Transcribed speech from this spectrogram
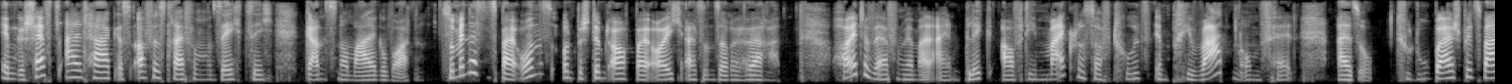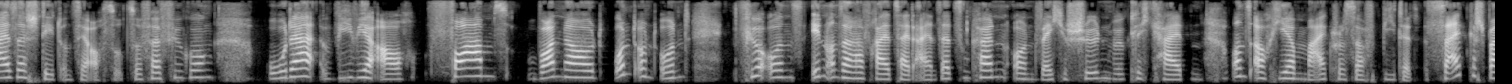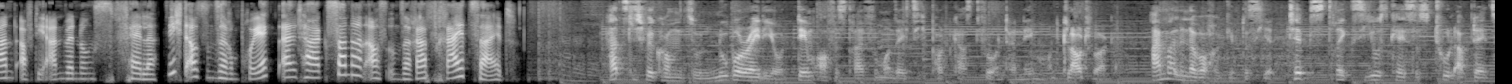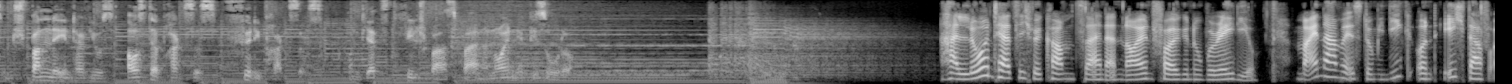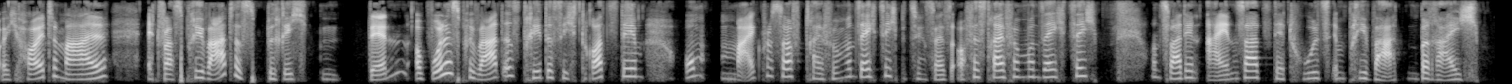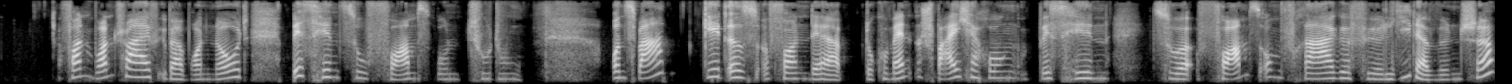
Im Geschäftsalltag ist Office 365 ganz normal geworden. Zumindest bei uns und bestimmt auch bei euch als unsere Hörer. Heute werfen wir mal einen Blick auf die Microsoft Tools im privaten Umfeld, also To-Do beispielsweise steht uns ja auch so zur Verfügung oder wie wir auch Forms, OneNote und, und, und für uns in unserer Freizeit einsetzen können und welche schönen Möglichkeiten uns auch hier Microsoft bietet. Seid gespannt auf die Anwendungsfälle, nicht aus unserem Projektalltag, sondern aus unserer Freizeit. Herzlich willkommen zu Nubo Radio, dem Office 365 Podcast für Unternehmen und Cloudworker. Einmal in der Woche gibt es hier Tipps, Tricks, Use Cases, Tool Updates und spannende Interviews aus der Praxis für die Praxis. Und jetzt viel Spaß bei einer neuen Episode. Hallo und herzlich willkommen zu einer neuen Folge Nubo Radio. Mein Name ist Dominique und ich darf euch heute mal etwas Privates berichten, denn obwohl es privat ist, dreht es sich trotzdem um Microsoft 365 bzw. Office 365 und zwar den Einsatz der Tools im privaten Bereich. Von OneDrive über OneNote bis hin zu Forms und To-Do. Und zwar geht es von der Dokumentenspeicherung bis hin zur Formsumfrage für Liederwünsche.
